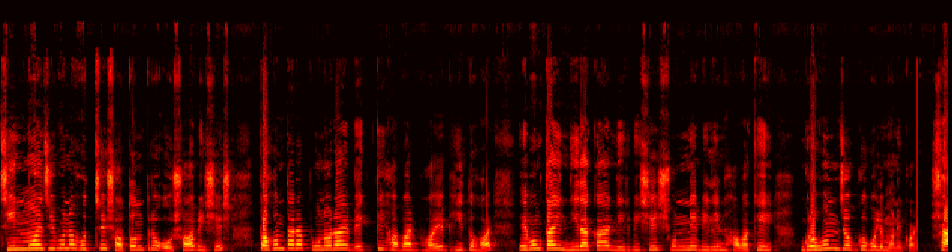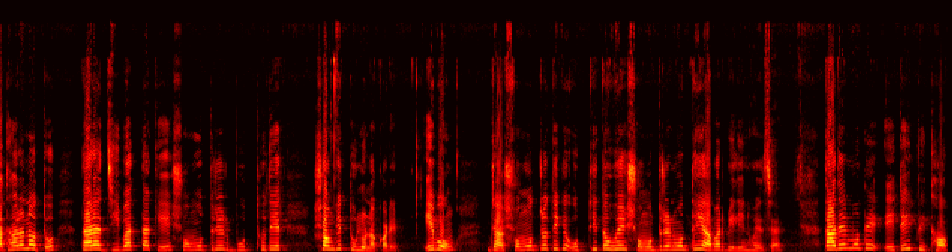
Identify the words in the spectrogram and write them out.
চিন্ময় জীবন হচ্ছে স্বতন্ত্র ও সবিশেষ, তখন তারা পুনরায় ব্যক্তি হবার ভয়ে ভীত হয় এবং তাই নিরাকার, নির্বিশেষ, শূন্যে বিলীন হওয়াকেই গ্রহণযোগ্য বলে মনে করে। সাধারণত তারা জীবাত্মাকে সমুদ্রের বুদ্ধদের সঙ্গে তুলনা করে এবং যা সমুদ্র থেকে উত্থিত হয়ে সমুদ্রের মধ্যেই আবার বিলীন হয়ে যায়। তাদের মধ্যে এটাই পৃথক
